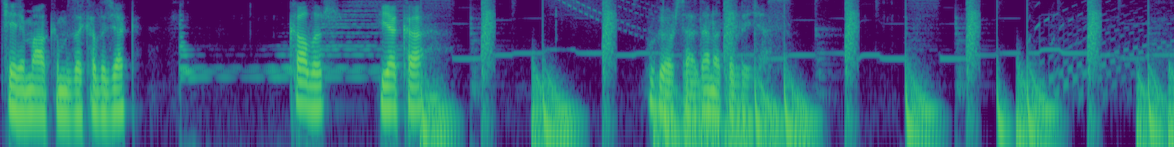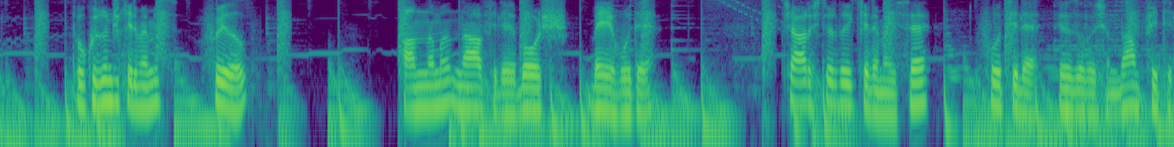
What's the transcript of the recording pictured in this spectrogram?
kelime aklımıza kalacak. Color, yaka bu görselden hatırlayacağız. Dokuzuncu kelimemiz fiddle. Anlamı nafile, boş, beyhude. Çağrıştırdığı kelime ise foot ile yazılışından fitil.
